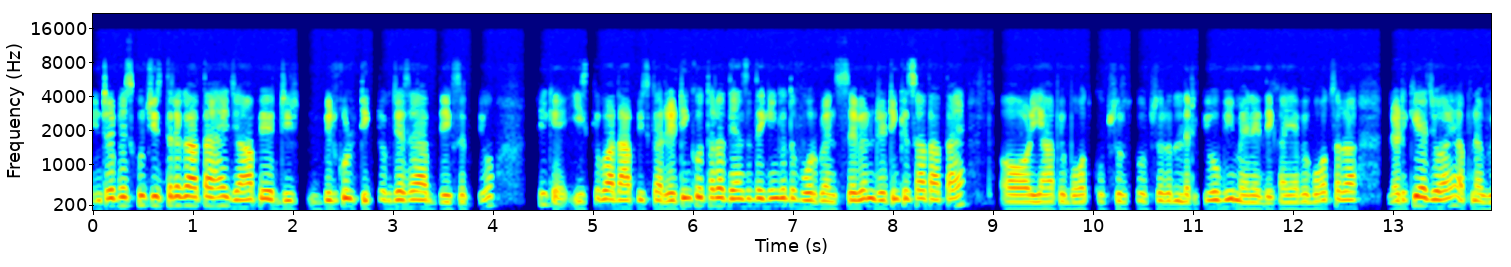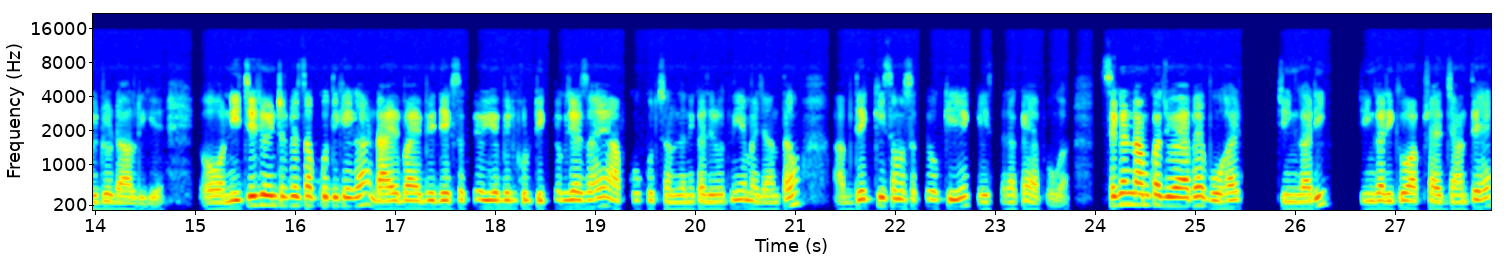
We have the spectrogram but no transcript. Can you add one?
इंटरफेस कुछ इस तरह का आता है, जहाँ पे बिल्कुल टिकटॉक जैसा आप देख सकते हो। ठीक है, इसके बाद आप इसका रेटिंग को थोड़ा ध्यान से देखेंगे तो फोर पॉइंट सेवन रेटिंग के साथ आता है और यहाँ पे बहुत खूबसूरत खूबसूरत लड़कियों भी मैंने देखा यहाँ पे बहुत सारा लड़कियाँ जो है अपना वीडियो डाल रही है और नीचे जो इंटरफेस आपको दिखेगा डाय बाय भी देख सकते हो, ये बिल्कुल टिकटॉक जैसा है, आपको कुछ समझने का ज़रूरत नहीं है, मैं जानता हूँ। आप देख के समझ सकते हो कि ये किस तरह का ऐप होगा। सेकेंड नाम का जो ऐप है वो है चिंगारी। चिंगारी को आप शायद जानते हैं।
